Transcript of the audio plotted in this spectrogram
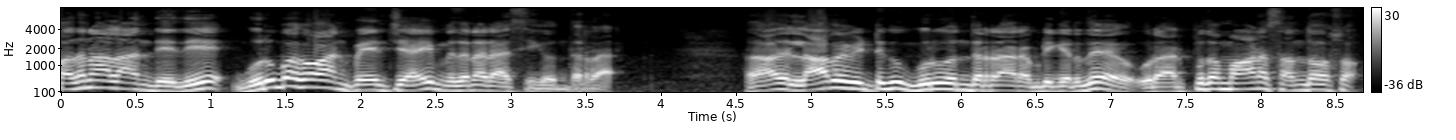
பதினாலாம் தேதி குரு பகவான் பயிற்சியாகி மிதன ராசிக்கு வந்துடுறார். அதாவது லாப வீட்டுக்கு குரு வந்துடுறார் அப்படிங்கிறது ஒரு அற்புதமான சந்தோஷம்.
